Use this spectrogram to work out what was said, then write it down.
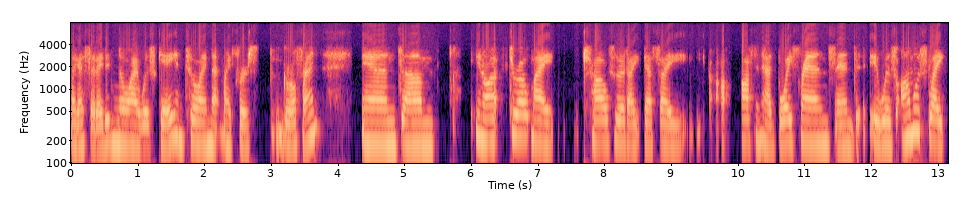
like I said, I didn't know I was gay until I met my first girlfriend, and um, you know, throughout my childhood, I guess I often had boyfriends, and it was almost like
